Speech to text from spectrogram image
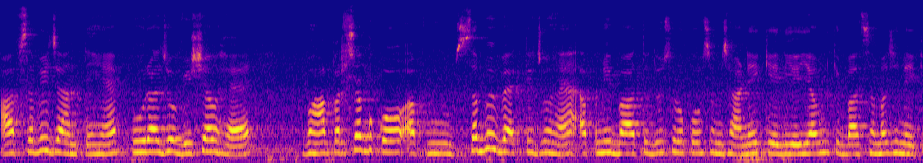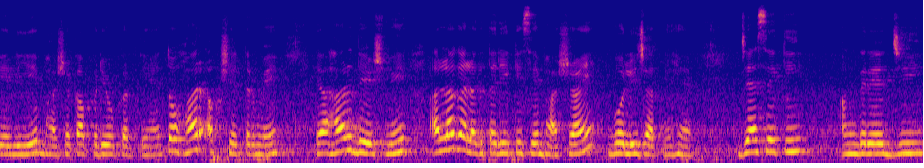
आप सभी जानते हैं, पूरा जो विश्व है, वहाँ पर सबको अप, सब व्यक्ति जो हैं, अपनी बात दूसरों को समझाने के लिए या उनकी बात समझने के लिए भाषा का प्रयोग करते हैं। तो हर क्षेत्र में या हर देश में अलग अलग तरीके से भाषाएँ बोली जाती हैं। जैसे कि अंग्रेज़ी,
